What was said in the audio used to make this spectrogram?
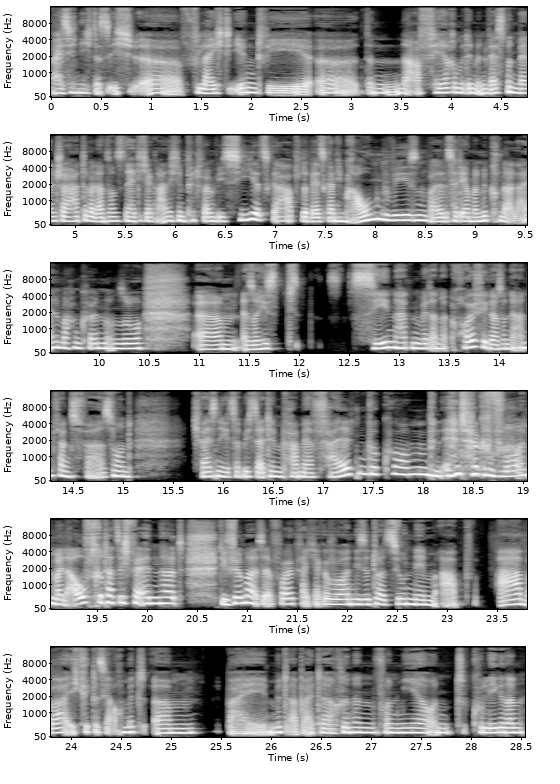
weiß ich nicht, dass ich äh, vielleicht irgendwie äh, dann eine Affäre mit dem Investmentmanager hatte, weil ansonsten hätte ich ja gar nicht den Pitch beim VC jetzt gehabt oder wäre jetzt gar nicht im Raum gewesen, weil das hätte ja mein Mitgründer alleine machen können und so. Ähm, also Szenen hatten wir dann häufiger so in der Anfangsphase und ich weiß nicht, jetzt habe ich seitdem ein paar mehr Falten bekommen, bin älter geworden, mein Auftritt hat sich verändert, die Firma ist erfolgreicher geworden, die Situationen nehmen ab. Aber ich kriege das ja auch mit ähm, bei Mitarbeiterinnen von mir und Kolleginnen,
